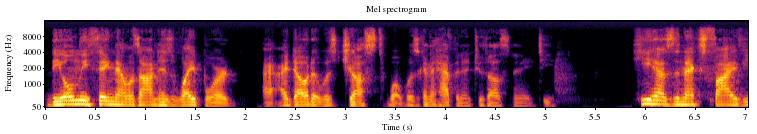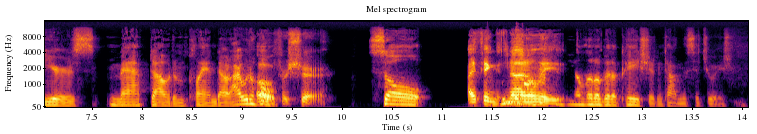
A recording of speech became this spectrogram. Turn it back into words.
the only thing that was on his whiteboard I, I doubt it was just what was going to happen in 2018. He has the next five years mapped out and planned out. I would Oh, hope for sure. so. I think not all have to only a little bit of patient on the situation.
